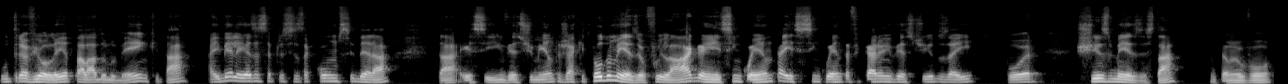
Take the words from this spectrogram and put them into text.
ultravioleta lá do Nubank, tá? Aí beleza, você precisa considerar tá, esse investimento, já que todo mês eu fui lá, ganhei 50, esses 50 ficaram investidos aí por X meses, tá? Então eu vou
